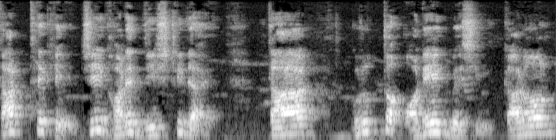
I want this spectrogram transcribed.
তার থেকে যে ঘরে দৃষ্টি দেয়, তার গুরুত্ব অনেক বেশি। কারণ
